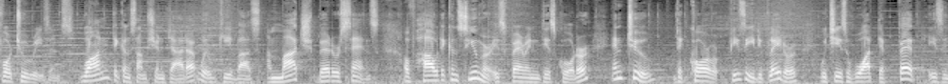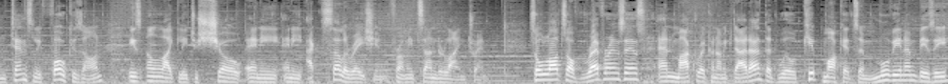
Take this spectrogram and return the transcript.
for two reasons. One, the consumption data will give us a much better sense of how the consumer is faring this quarter, and two, the core PCE deflator, which is what the Fed is intensely focused on, is unlikely to show any any acceleration from its underlying trend. So lots of references and macroeconomic data that will keep markets moving and busy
